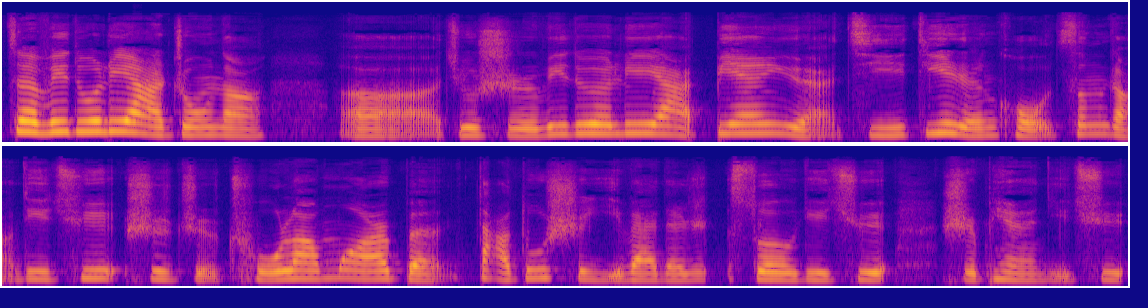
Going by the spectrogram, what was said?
在维多利亚州呢。呃，就是维多利亚边远及低人口增长地区，是指除了墨尔本大都市以外的所有地区是偏远地区。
